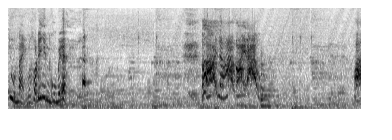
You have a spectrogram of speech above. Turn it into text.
อยู่ไหนวะเขาได้ยินกูไหมเนี่ยอ้ยเหลือห้าใบแล้วป้า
